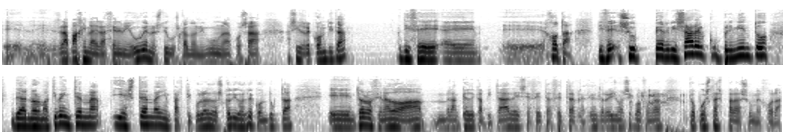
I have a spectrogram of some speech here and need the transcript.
es la página de la CNMV, no estoy buscando ninguna cosa así recóndita, dice... Eh, eh, J. Dice, supervisar el cumplimiento de la normativa interna y externa y en particular de los códigos de conducta eh, en todo relacionado a blanqueo de capitales, etcétera, etcétera, financiación de terrorismo, así como formar propuestas para su mejora.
